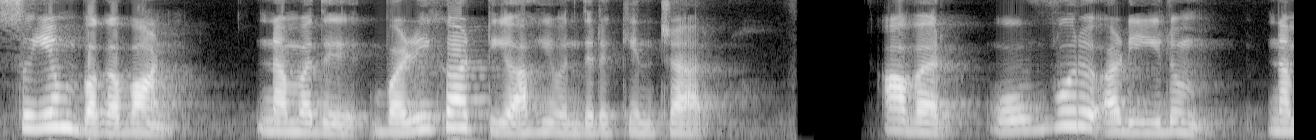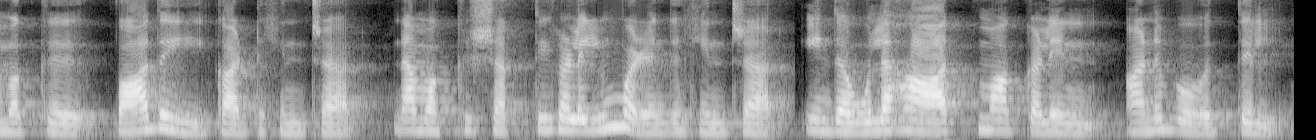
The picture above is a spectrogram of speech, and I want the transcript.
சுயம் பகவான் நமது வழிகாட்டியாகி வந்திருக்கின்றார். அவர் ஒவ்வொரு அடியிலும் நமக்கு பாதையை காட்டுகின்றார். நமக்கு சக்திகளையும் வழங்குகின்றார். இந்த உலக ஆத்மாக்களின் அனுபவத்தில்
